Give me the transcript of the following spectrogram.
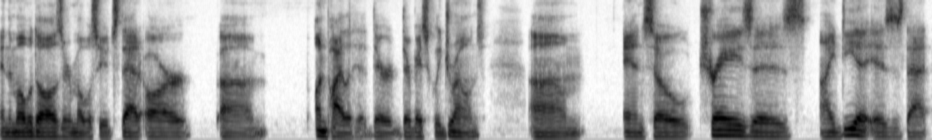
and the mobile dolls are mobile suits that are um, unpiloted. They're they're basically drones, um, and so Treize idea is is that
